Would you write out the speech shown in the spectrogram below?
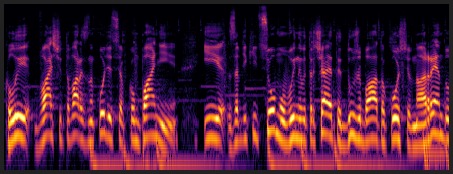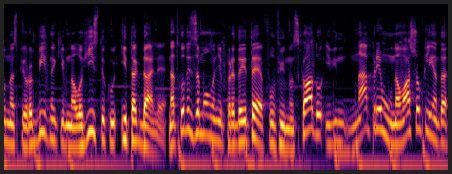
коли ваші товари знаходяться в компанії, і завдяки цьому ви не витрачаєте дуже багато коштів на оренду, на співробітників, на логістику і так далі. Надходить замовлення, передаєте fulfillment складу, і він напряму на вашого клієнта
